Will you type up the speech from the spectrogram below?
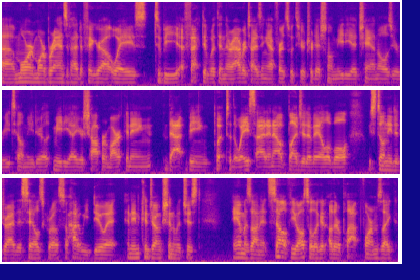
uh, more and more brands have had to figure out ways to be effective within their advertising efforts with your traditional media channels, your retail media, media, your shopper marketing, that being put to the wayside and now budget available. We still need to drive the sales growth. So, how do we do it? And in conjunction with just Amazon itself, you also look at other platforms like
